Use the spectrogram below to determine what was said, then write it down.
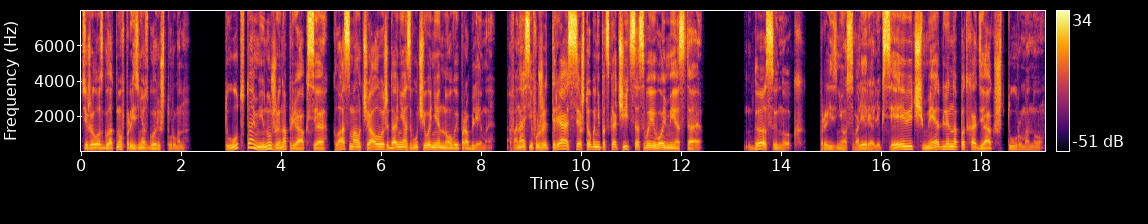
Тяжело сглотнув, произнес горе-штурман. Тут Тамин уже напрягся. Класс молчал в ожидании озвучивания новой проблемы. Афанасьев уже трясся, чтобы не подскочить со своего места. «Да, сынок», – произнес Валерий Алексеевич, медленно подходя к штурману.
